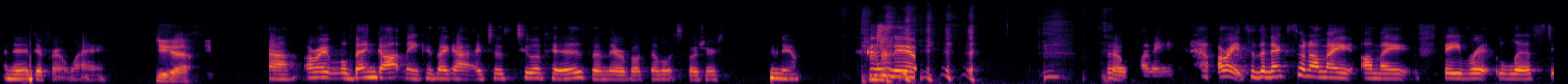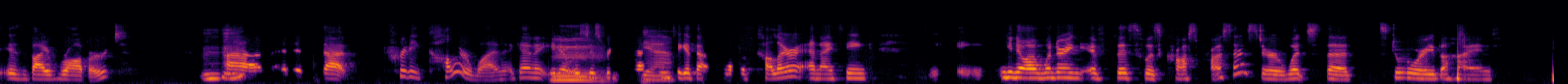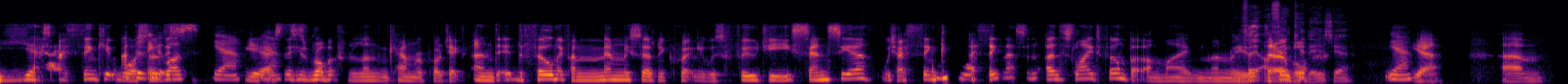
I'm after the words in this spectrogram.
in a different way. yeah Yeah. All right. Well, Ben got me because I got I chose two of his, and they were both double exposures. Who knew? Who knew? so funny. All right. So the next one on my on my favorite list is by Robert, Mhm. um, and it's that pretty color one. Again, it, you know, it was just Mm. Yeah. to get that pop of color, and I think. You know, I'm wondering if this was cross processed or what's the story behind yes i think it was. I was believe so it this, was. Yeah. yes this is robert from london camera project and it, the film if my memory serves me correctly was fuji sensia which i think Mhm. i think that's an, a slide film but uh, my memory I is think, I think it is, yeah. Yeah. yeah um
